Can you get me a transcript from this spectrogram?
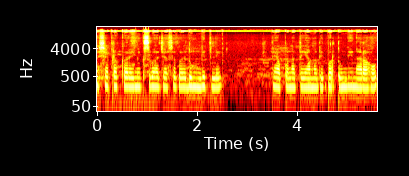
अशा प्रकारे मिक्स भाज्या सगळं धुवून घेतले. ते आपण आता यामध्ये परतून घेणार आहोत.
